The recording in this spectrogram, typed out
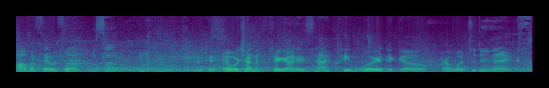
Alvin, say what's up. What's up? And we're trying to figure out exactly where to go or what to do next.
